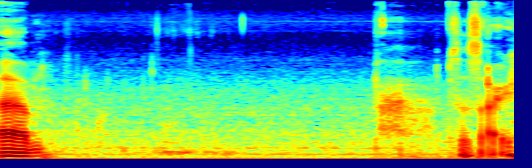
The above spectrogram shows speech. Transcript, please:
um I'm so sorry.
